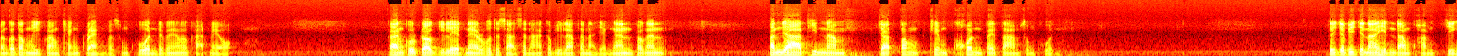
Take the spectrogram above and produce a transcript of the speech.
มันก็ต้องมีความแข็งแกร่งพอสมควรแต่ไม่งั้นมันขัดไม่ออก การขุดเรากิเลสในพระพุทธศาสนาก็มีลักษณะอย่างนั้น เพราะงั้นปัญญาที่นำจะต้องเข้มข้นไปตามสมควรเพื่อจะพิจารณาเห็นตามความจริง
